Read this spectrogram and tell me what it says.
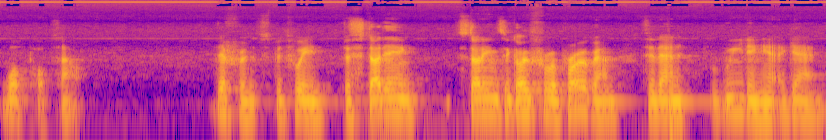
what pops out? Difference between just studying, studying to go through a program to then reading it again,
